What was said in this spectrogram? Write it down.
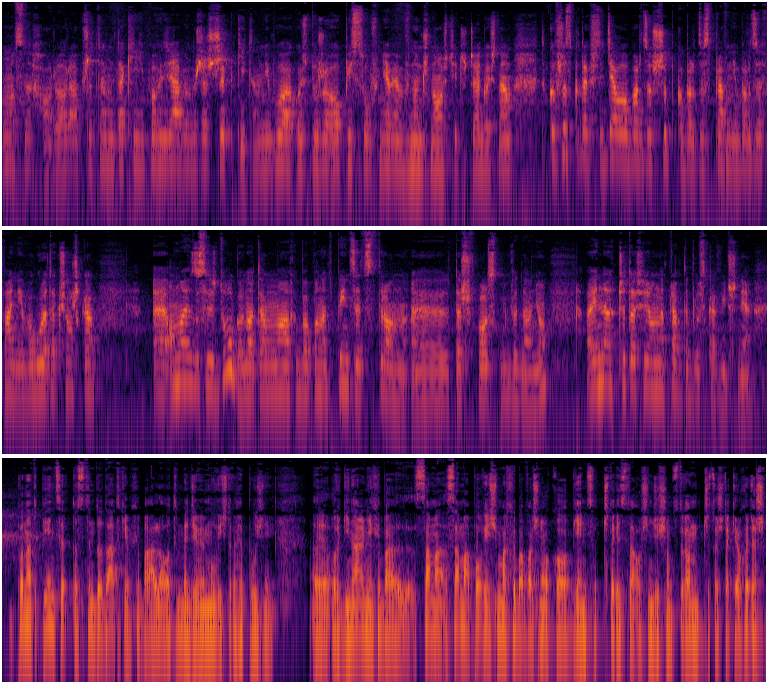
mocny horror, a przy tym taki powiedziałabym, że szybki. Tam nie było jakoś dużo opisów, nie wiem, wnętrzności czy czegoś tam, tylko wszystko tak się działo bardzo szybko, bardzo sprawnie, bardzo fajnie. W ogóle ta książka e, ona jest dosyć długa, ona tam ma chyba ponad 500 stron e, też w polskim wydaniu a jednak czyta się ją naprawdę błyskawicznie. Ponad 500 to z tym dodatkiem chyba, ale o tym będziemy mówić trochę później. E, oryginalnie chyba sama, sama powieść ma chyba właśnie około 500, 480 stron czy coś takiego, chociaż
